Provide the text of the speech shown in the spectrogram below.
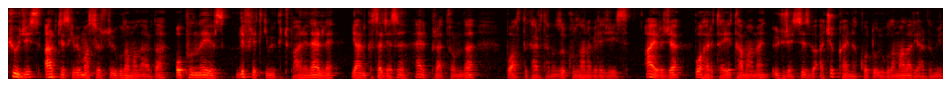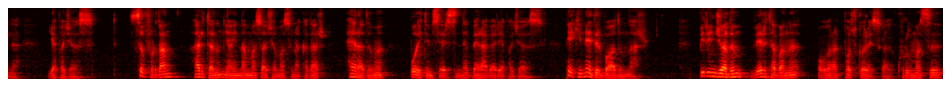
QGIS, ArcGIS gibi masaüstü uygulamalarda, OpenLayers, Leaflet gibi kütüphanelerle yani kısacası her platformda bu altlık haritamızı kullanabileceğiz. Ayrıca bu haritayı tamamen ücretsiz ve açık kaynak kodlu uygulamalar yardımıyla yapacağız. Sıfırdan haritanın yayınlanması aşamasına kadar her adımı bu eğitim serisinde beraber yapacağız. Peki nedir bu adımlar? Birinci adım veri tabanı olarak PostgreSQL kurulması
